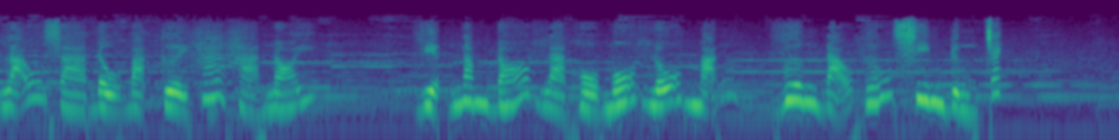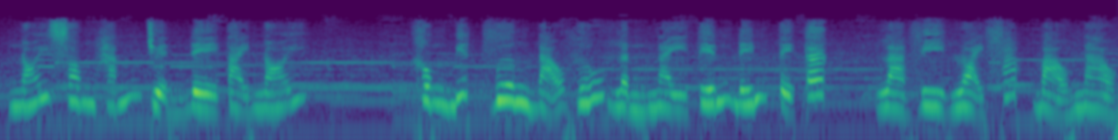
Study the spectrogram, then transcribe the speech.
Lão già đầu bạc cười ha hà nói. Việc năm đó là hồ mỗ lỗ mãng, Vương đạo hữu xin đừng trách. Nói xong hắn chuyển đề tài nói. Không biết Vương đạo hữu lần này tiến đến tệ các là vì loại pháp bảo nào?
